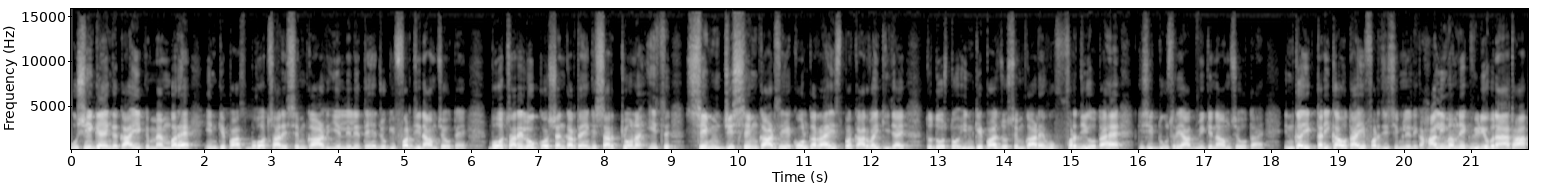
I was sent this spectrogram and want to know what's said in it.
उसी गैंग का एक मेंबर है। इनके पास बहुत सारे सिम कार्ड ये ले लेते हैं जो कि फर्जी नाम से होते हैं। बहुत सारे लोग क्वेश्चन करते हैं कि, सर, क्यों ना इस सिम, जिस सिम कार्ड से ये कॉल कर रहा है, इस पर कार्रवाई की जाए? तो दोस्तों, इनके पास जो सिम कार्ड है, वो फर्जी होता है, किसी दूसरे आदमी के नाम से होता है। इनका एक तरीका होता है ये फर्जी सिम लेने का। हाल ही में हमने एक वीडियो बनाया था,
